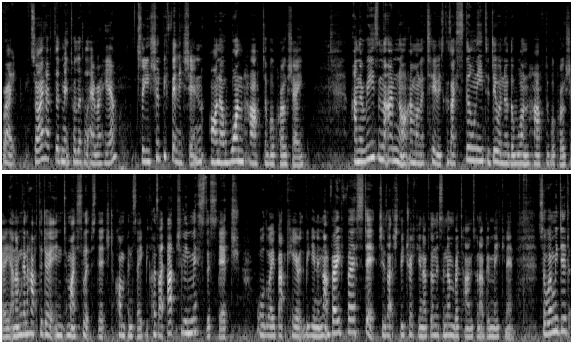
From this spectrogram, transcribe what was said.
Right, so I have to admit to a little error here. So you should be finishing on a one half double crochet. And the reason that I'm not, I'm on a two, is because I still need to do another one half double crochet and I'm going to have to do it into my slip stitch to compensate because I actually missed a stitch all the way back here at the beginning. That very first stitch is actually tricky and I've done this a number of times when I've been making it. So when we did,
